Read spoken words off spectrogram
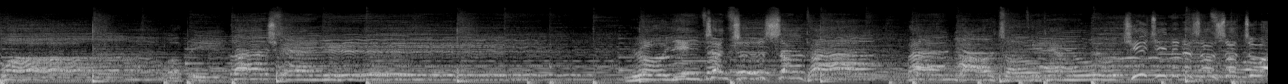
我，我必得痊愈。若因展翅上腾，奔跑走天路。举起你的手，说主啊。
